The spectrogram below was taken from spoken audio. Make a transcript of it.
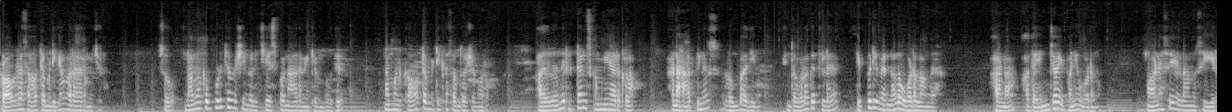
ப்ராக்ரஸ் ஆட்டோமேட்டிக்காக வர ஆரம்பிச்சிடும். ஸோ நமக்கு பிடிச்ச விஷயங்களை சேஸ் பண்ண ஆரம்பிக்கும் போது நம்மளுக்கு ஆட்டோமேட்டிக்காக சந்தோஷம் வரும். அது வந்து ரிட்டர்ன்ஸ் கம்மியாக இருக்கலாம். ஆனால் ஹாப்பினஸ் ரொம்ப அதிகம். இந்த உலகத்தில் எப்படி வேணாலும் ஓடலாங்க. ஆனால் அதை என்ஜாய் பண்ணி ஓடணும். மனசே இல்லாமல் செய்கிற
